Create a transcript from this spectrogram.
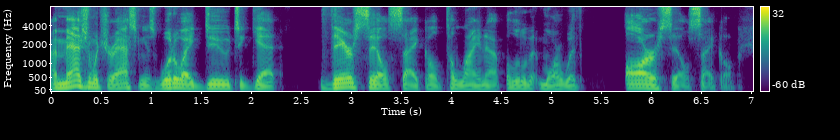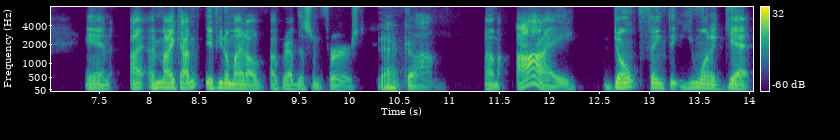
imagine what you're asking is what do I do to get their sales cycle to line up a little bit more with our sales cycle? And I, Mike, I'm, if you don't mind, I'll, I'll grab this one first. Yeah, go. Um, um, I don't think that you want to get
